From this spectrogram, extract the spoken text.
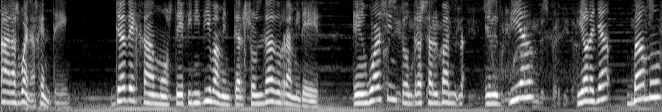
A las buenas, gente. Ya dejamos definitivamente al soldado Ramírez en Washington tras salvar el día y ahora ya vamos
